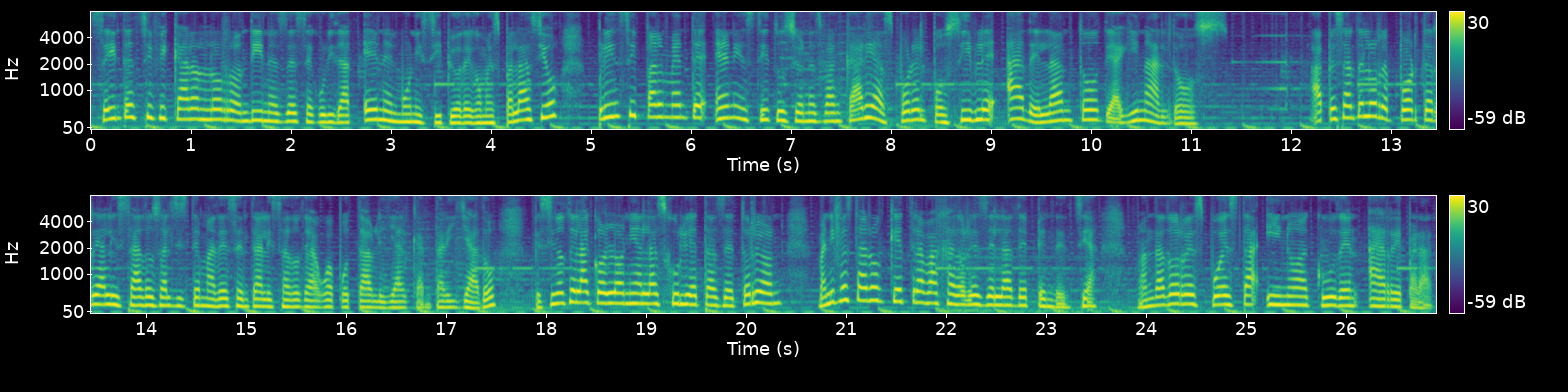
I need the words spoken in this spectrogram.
se intensificaron los rondines de seguridad en el municipio de Gómez Palacio, principalmente en instituciones bancarias por el posible adelanto de aguinaldos. A pesar de los reportes realizados al sistema descentralizado de agua potable y alcantarillado, vecinos de la colonia Las Julietas de Torreón manifestaron que trabajadores de la dependencia no han dado respuesta y no acuden a reparar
